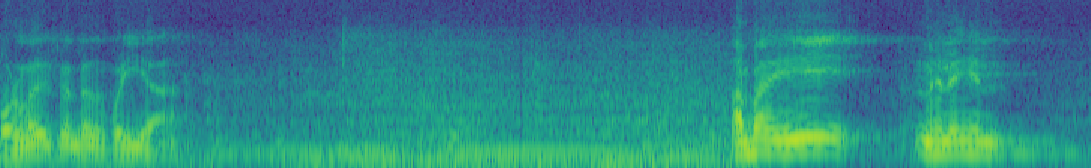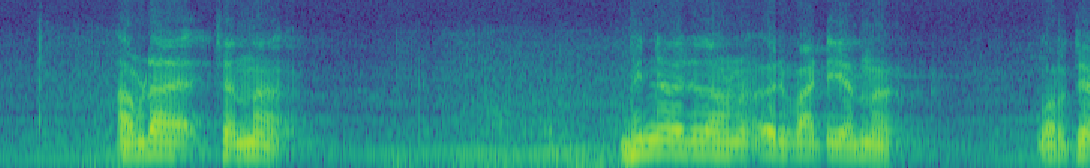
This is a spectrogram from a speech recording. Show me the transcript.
ഉള്ളത് ചൊല്ലത് പയ്യ. അപ്പം ഈ നിലയിൽ അവിടെ ചെന്ന് പിന്നെ ഒരു തവണ ഒരു പാട്ടി ചെന്ന് കുറച്ച്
